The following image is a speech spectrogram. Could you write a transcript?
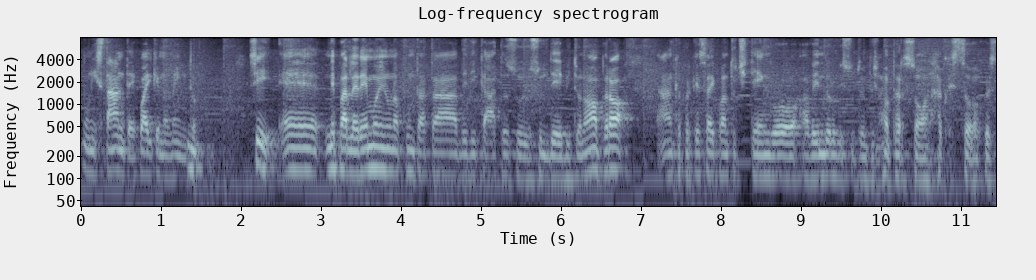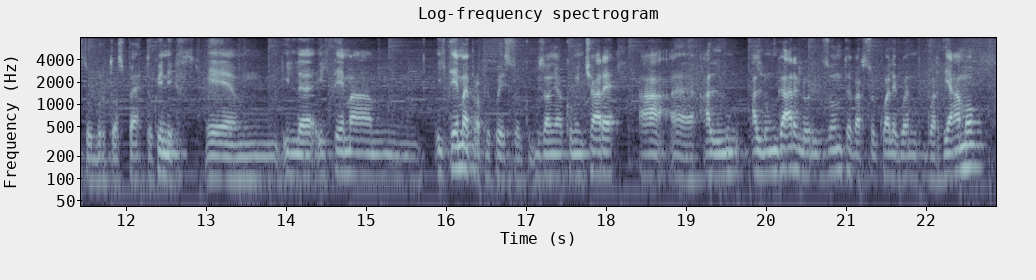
un istante, qualche momento. Mm. Sì, eh, ne parleremo in una puntata dedicata su, sul debito, no? Però anche perché sai quanto ci tengo avendolo vissuto in prima persona questo, questo brutto aspetto. Quindi ehm, il, il, tema, il, tema, è proprio questo, bisogna cominciare a eh, allungare l'orizzonte verso il quale guardiamo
